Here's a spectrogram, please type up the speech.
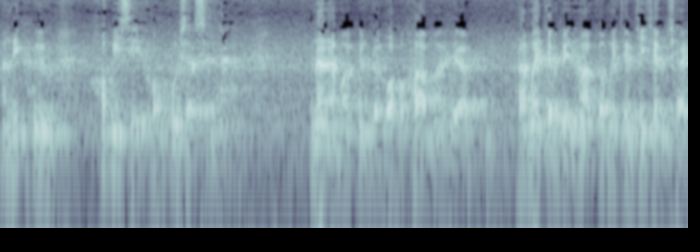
อันนี้คือข้อพิเศษของผู้ศาสนา ราะนั้นเอามาเพียงราบอกเขาเข้ามาจะถ้าไม่จำเป็นมาก็ไม่จำที่จำชัย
